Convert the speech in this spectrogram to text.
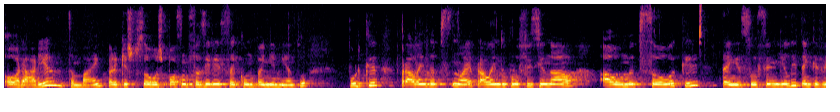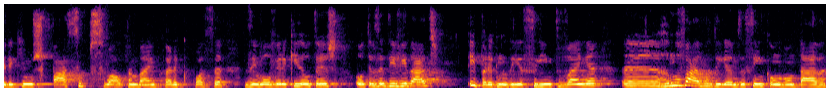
horária também, para que as pessoas possam fazer esse acompanhamento, porque para além, da, não é, para além do profissional, há uma pessoa que tem a sua família e tem que haver aqui um espaço pessoal também para que possa desenvolver aqui outras, outras atividades e para que no dia seguinte venha uh, renovado, digamos assim, com vontade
